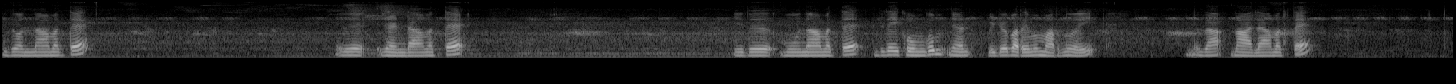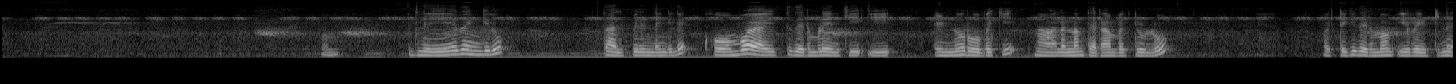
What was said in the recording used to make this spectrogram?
ഇത് ഒന്നാമത്തെ ഇത് രണ്ടാമത്തെ ഇത് മൂന്നാമത്തെ. ഇതിലെ ഞാൻ വീഡിയോ പറയുമ്പോൾ മറന്നുപോയി. ഇതാ നാലാമത്തെ. അപ്പം ഇതിലേതെങ്കിലും താല്പര്യമുണ്ടെങ്കിൽ കോംബോ ആയിട്ട് തരുമ്പോൾ എനിക്ക് ഈ എണ്ണൂറ് രൂപയ്ക്ക് നാലെണ്ണം തരാൻ പറ്റുള്ളൂ. ഒറ്റയ്ക്ക് തരുമ്പം ഈ റേറ്റിന്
